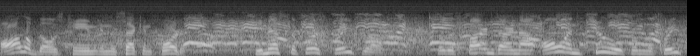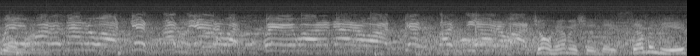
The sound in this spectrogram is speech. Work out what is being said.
All of those came in the second quarter. He missed the first free throw, so the Spartans are now 0-2 from the free throw line. Joe Hemish is a 78%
